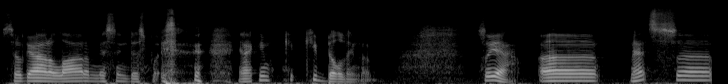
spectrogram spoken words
still got a lot of missing displays, and I can keep building them. So yeah. That's uh,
